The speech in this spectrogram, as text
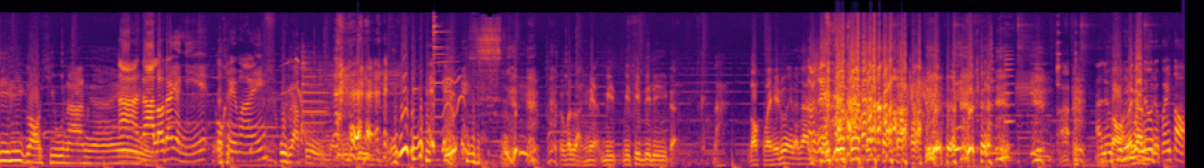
ที่ให้รอคิวนานไง อ่านานเราได้อย่างนี้ โอเคไหม อุ้ยรักเลยรักจริงๆวันหลังเนี่ยมีมีทิปดีๆกับนะล็อกไว้ให้ด้วยแล้วกันโอเคอะอะเร็วต่อคิดให้แล้วหมกัดนเร็วเดี๋ยวไปต่อ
